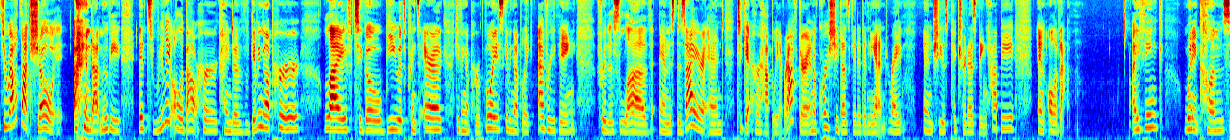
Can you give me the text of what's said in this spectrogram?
Throughout that show, in that movie, it's really all about her kind of giving up her life to go be with Prince Eric, giving up her voice, giving up like everything for this love and this desire and to get her happily ever after. And of course, she does get it in the end, right? And she is pictured as being happy and all of that. I think when it comes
